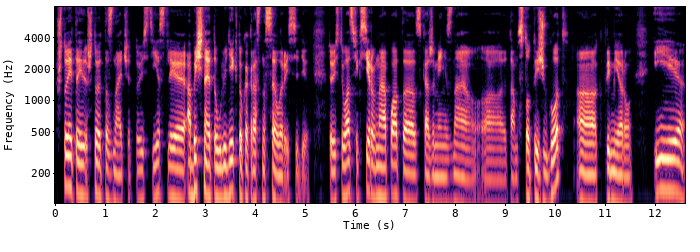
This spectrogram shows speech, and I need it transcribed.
Что это, что это значит? То есть если... Обычно это у людей, кто как раз на salary сидит. То есть у вас фиксированная оплата, скажем, я не знаю, а, там 100 тысяч в год, к примеру, и,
